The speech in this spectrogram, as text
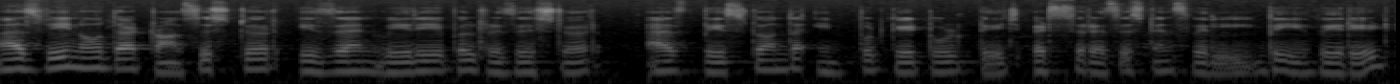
As we know that transistor is an variable resistor as based on the input gate voltage its resistance will be varied.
